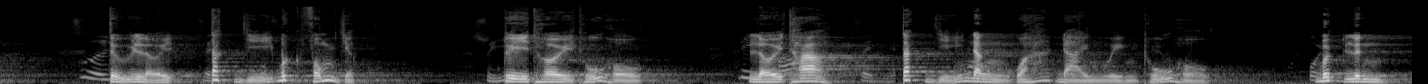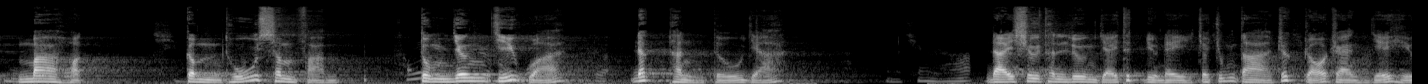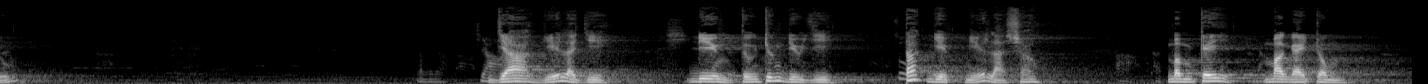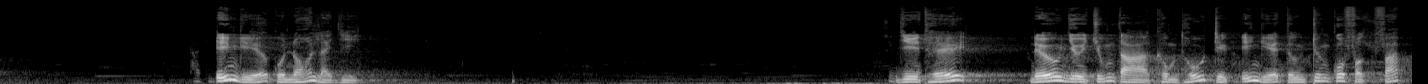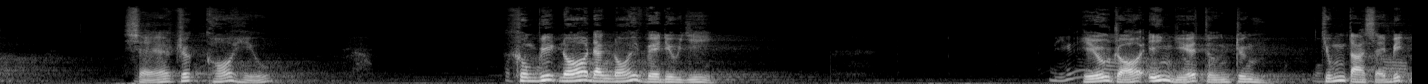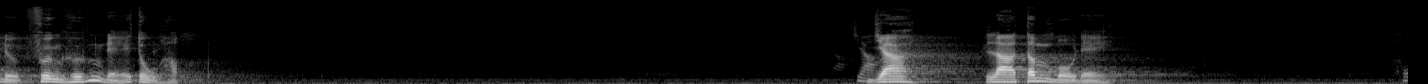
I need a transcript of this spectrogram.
Tự lợi tắc dĩ bất phóng vật. Tùy thời thủ hộ, lợi tha tắc dĩ năng quá đại nguyện thủ hộ. Bất linh, ma hoặc, cầm thú xâm phạm, tùng nhân chí quả, đắc thành tựu giả đại sư thanh lương giải thích điều này cho chúng ta rất rõ ràng, dễ hiểu. Gia nghĩa là gì? Điền tượng trưng điều gì? Tác nghiệp nghĩa là sao? Mầm cây mà ngài trồng, ý nghĩa của nó là gì? Vì thế nếu như chúng ta không thấu triệt ý nghĩa tượng trưng của phật pháp, sẽ rất khó hiểu. Không biết nó đang nói về điều gì. Hiểu rõ ý nghĩa tượng trưng, chúng ta sẽ biết được phương hướng để tu học. Gia là tâm bồ đề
